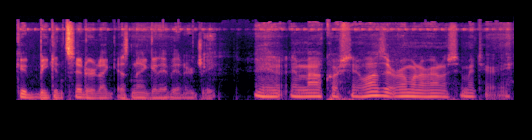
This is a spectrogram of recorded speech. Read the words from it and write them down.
could be considered, I guess, negative energy. And, and my question is, why is it roaming around a cemetery?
